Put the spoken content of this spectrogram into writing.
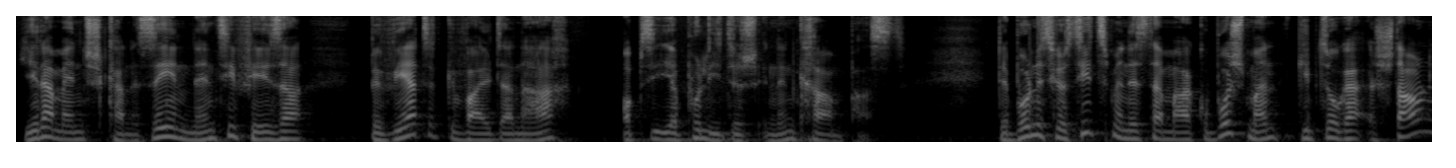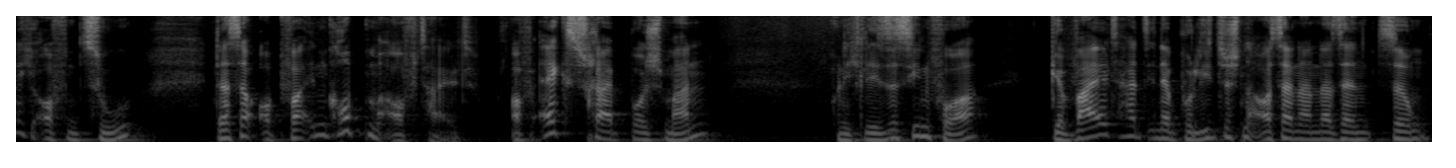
Jeder Mensch kann es sehen, Nancy Faeser bewertet Gewalt danach, ob sie ihr politisch in den Kram passt. Der Bundesjustizminister Marco Buschmann gibt sogar erstaunlich offen zu, dass er Opfer in Gruppen aufteilt. Auf Ex schreibt Buschmann, und ich lese es Ihnen vor, Gewalt hat in der politischen Auseinandersetzung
